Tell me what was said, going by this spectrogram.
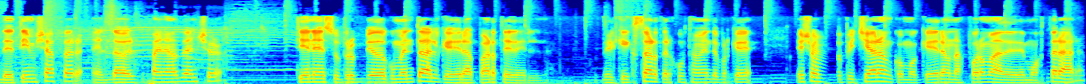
de Tim Schafer, el Double Fine Adventure, tiene su propio documental que era parte del, del Kickstarter, justamente porque ellos lo pichearon como que era una forma de demostrar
